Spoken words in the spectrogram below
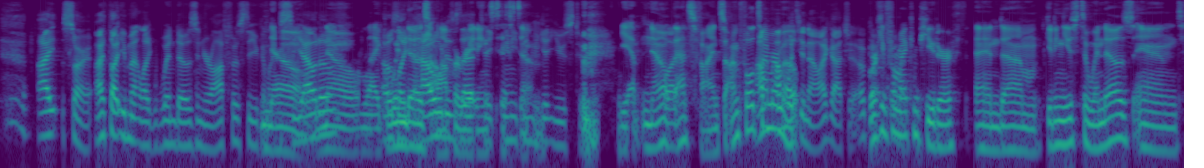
I sorry, I thought you meant like windows in your office that you can like no, see out of. no, like Windows like, how does that operating take anything system. to get used to? Yep, no, But- that's fine. So I'm full time I'm, I'm remote. with you now. I got you. Okay, working from my computer and um, getting used to Windows, and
